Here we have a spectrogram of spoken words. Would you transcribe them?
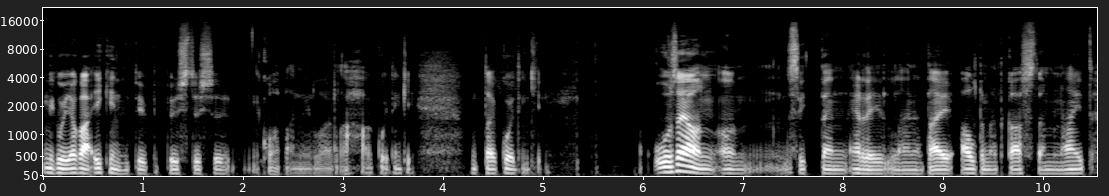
niinku joka ikinen tyyppi pystyisi kuopaan niillä rahaa kuitenkin, mutta kuitenkin. Usea on, on sitten erilainen tai Ultimate Custom Night,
